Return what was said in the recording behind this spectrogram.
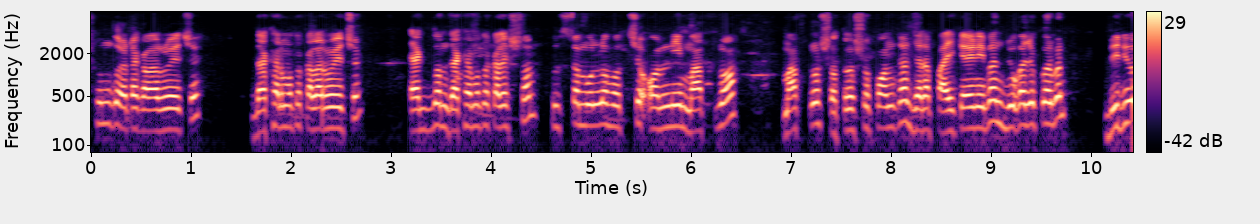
সুন্দর একটা কালার রয়েছে। দেখার মতো কালার রয়েছে। একদম দেখার মতো কালেকশন খুচরা মূল্য হচ্ছে অনলি মাত্র মাত্র সতেরোশো পঞ্চাশ। যারা পাইকারি নেবেন, যোগাযোগ করবেন। ভিডিও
